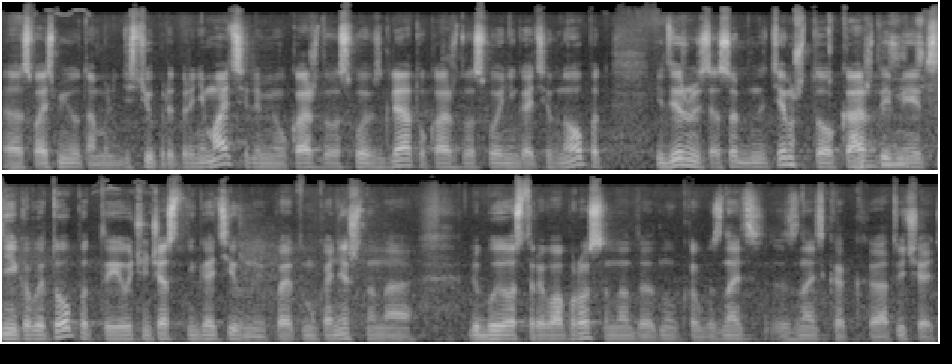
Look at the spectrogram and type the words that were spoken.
э, с восьмью там, или десятью предпринимателями, у каждого свой взгляд, у каждого свой негативный опыт. Недвижимость особенно тем, что каждый имеет с ней какой-то опыт, и очень часто негативный. Поэтому, конечно, на любые острые вопросы надо ну, как бы знать, знать, как отвечать.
